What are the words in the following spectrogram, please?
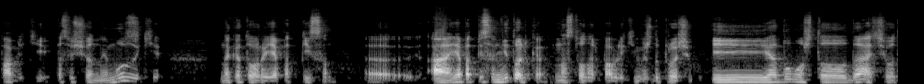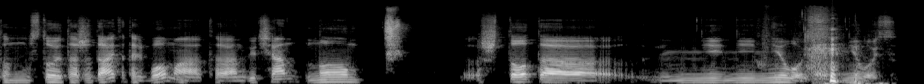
паблики, посвященные музыке, на которые я подписан, а я подписан не только на Stoner паблике, между прочим. И я думал, что да, чего там стоит ожидать от альбома, от англичан, но что-то не, не, не лось, не лось.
